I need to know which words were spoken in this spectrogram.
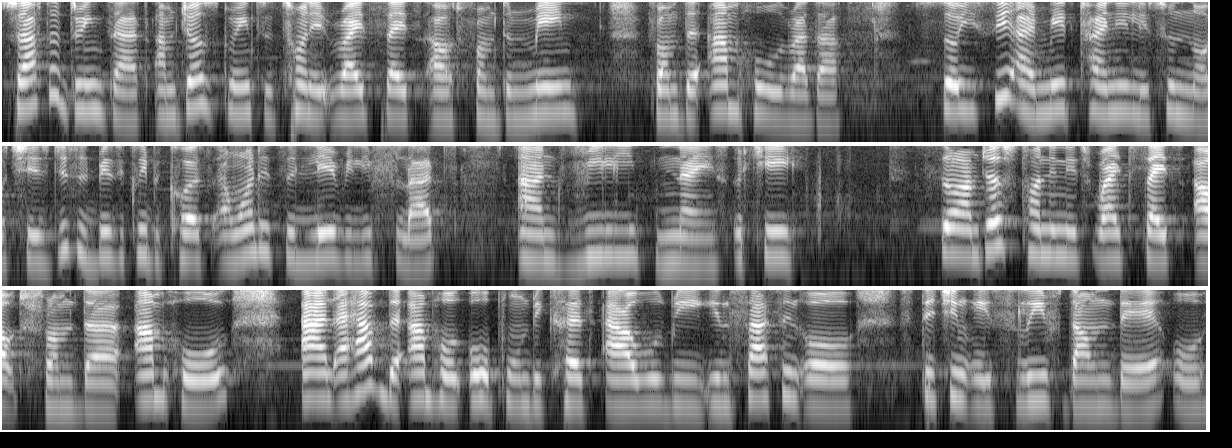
so after doing that, I'm just going to turn it right sides out from the main, from the armhole rather. So you see I made tiny little notches. This is basically because I wanted to lay really flat and really nice, okay? So I'm just turning it right sides out from the armhole and I have the armhole open because I will be inserting or stitching a sleeve down there or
